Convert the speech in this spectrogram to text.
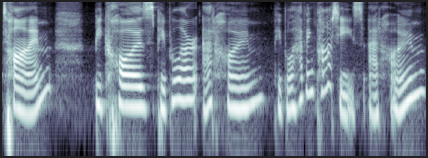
time because people are at home, people are having parties at home,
